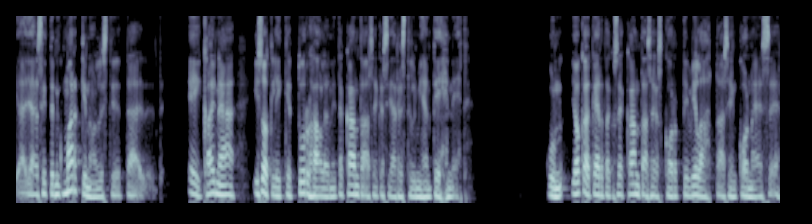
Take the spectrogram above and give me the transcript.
Ja, ja sitten niin markkinoillisesti, että ei kai nämä isot liikkeet turhaa ole niitä kanta-asiakasjärjestelmiä tehneet. Kun joka kerta, kun se kanta-asiakaskortti vilahtaa siihen koneeseen,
